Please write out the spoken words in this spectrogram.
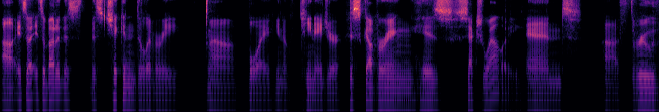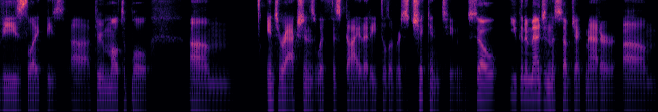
uh, it's a it's about a, this this chicken delivery uh, boy, you know, teenager, discovering his sexuality and uh, through these like these uh, through multiple um, interactions with this guy that he delivers chicken to. So you can imagine the subject matter. Um,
